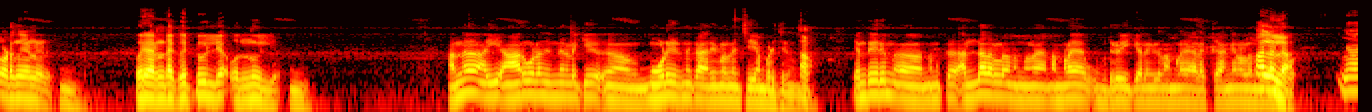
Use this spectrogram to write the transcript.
തുടങ്ങുകയാണ്. ഒരു രണ്ടക്കെട്ടും ഇല്ല ഒന്നുമില്ല അന്ന് ഈ ആറ് കൂടെ നിന്നിടയ്ക്ക് മോളിൽ ഇരുന്ന് കാര്യങ്ങളെല്ലാം ചെയ്യാൻ പഠിച്ചിരുന്നു. എന്തേലും നമുക്ക് അല്ലാതുള്ള നമ്മളെ നമ്മളെ ഉപദ്രവിക്കുക അല്ലെങ്കിൽ നമ്മളെ അലക്കുക അങ്ങനെയുള്ള അല്ലല്ല. ഞാൻ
